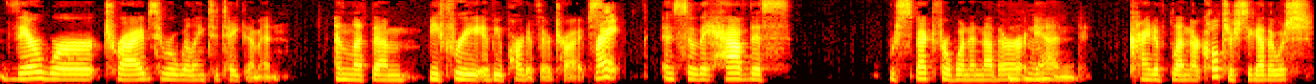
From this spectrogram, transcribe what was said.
there were tribes who were willing to take them in and let them be free and be part of their tribes. Right. And so they have this respect for one another Mhm. and kind of blend their cultures together, which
